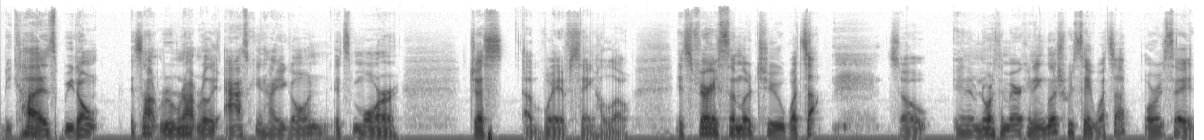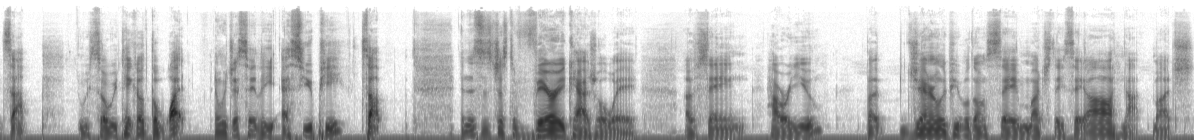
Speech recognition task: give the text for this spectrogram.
because we don't it's not we're not really asking how you going. It's more just a way of saying hello. It's very similar to what's up. So in North American English, we say what's up or we say zap. We, so we take out the what and we just say the sup, sup. And this is just a very casual way of saying how are you. But generally, people don't say much. They say, ah, oh, not much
